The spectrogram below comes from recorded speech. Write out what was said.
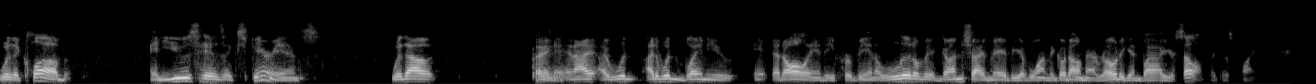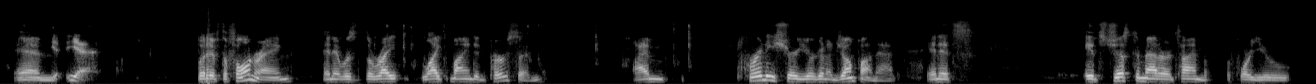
with a club and use his experience without paying. And I, I wouldn't, I wouldn't blame you at all, Andy, for being a little bit gun shy, maybe of wanting to go down that road again by yourself at this point. And yeah, but if the phone rang and it was the right like-minded person, I'm pretty sure you're going to jump on that. And it's it's just a matter of time before you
